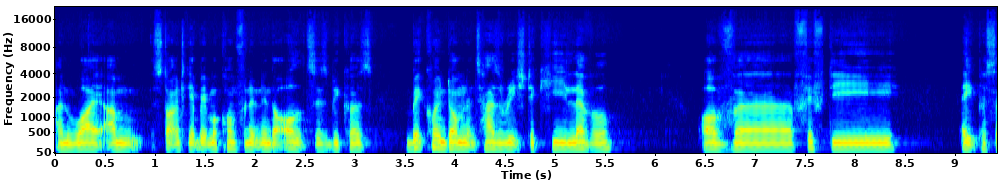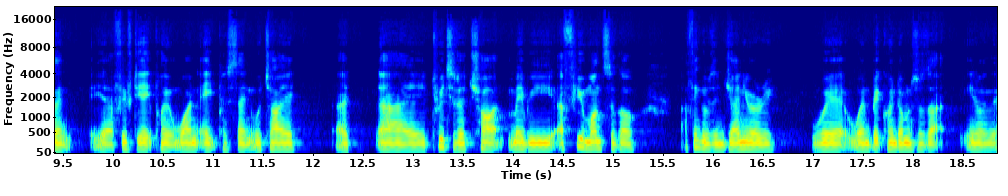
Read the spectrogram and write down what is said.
and why I'm starting to get a bit more confident in the alts is because Bitcoin dominance has reached a key level of uh, 58%, yeah, 58.18%, which I, uh, I tweeted a chart maybe a few months ago. I think it was in January where when Bitcoin dominance was at, you know,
